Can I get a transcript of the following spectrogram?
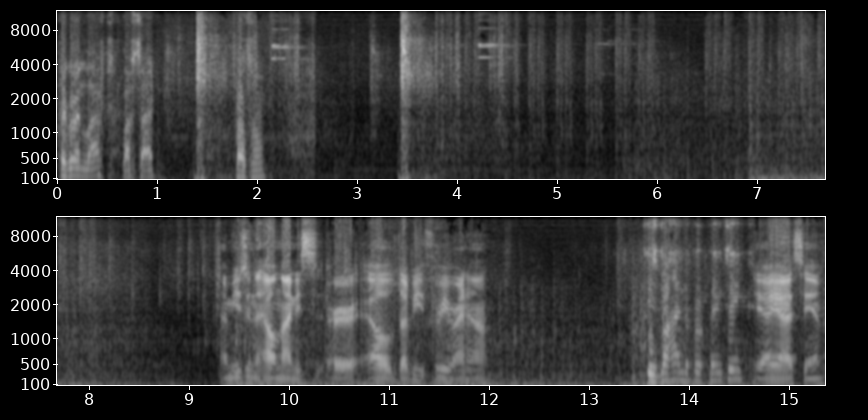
They're going left. Left side. Both of them. I'm using the L90 or LW3 right now. He's behind the propane tank. Yeah, yeah, I see him.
